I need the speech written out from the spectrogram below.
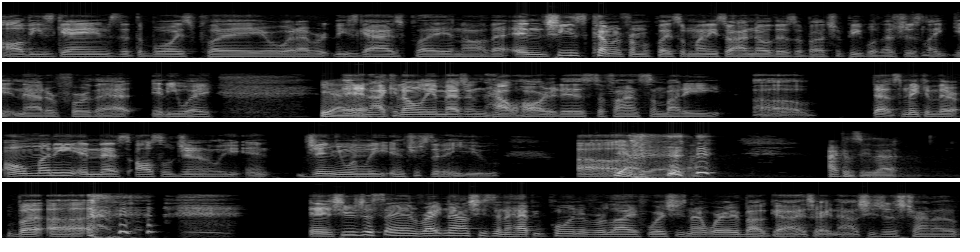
all these games that the boys play or whatever these guys play and all that. And she's coming from a place of money, so I know there's a bunch of people that's just like getting at her for that anyway. Yeah, And yeah. I can only imagine how hard it is to find somebody uh, that's making their own money and that's also generally in, genuinely interested in you. Uh, yeah, yeah, yeah. I can see that. but uh and she was just saying right now she's in a happy point of her life where she's not worried about guys right now she's just trying to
